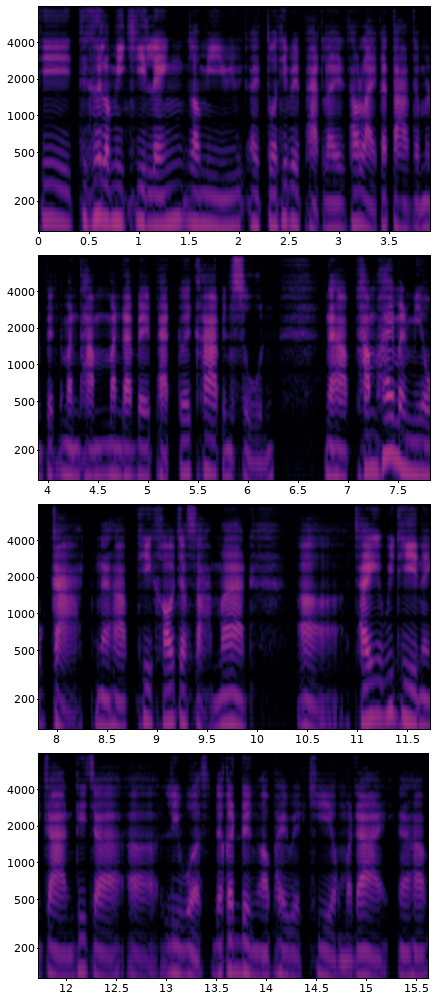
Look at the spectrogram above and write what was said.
ที่คือเรามีคีย์เล้งเรามีไอตัวที่ไปแพดอะไรเท่าไหร่ก็ตาม แต่มันเป็นมันทำมันดันไปแพดด้วยค่าเป็นศูนย์นะครับทำให้มันมีโอกาสนะครับที่เขาจะสามารถใช้วิธีในการที่จะ reverse แล้วก็ดึงเอา private key ออกมาได้นะครับ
